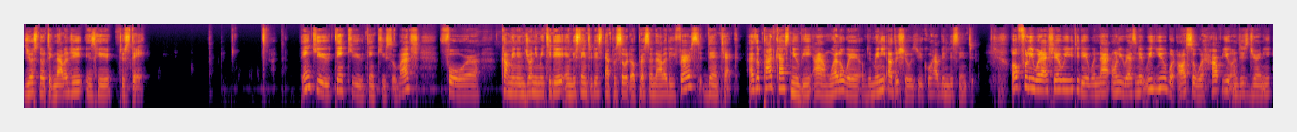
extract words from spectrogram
just know technology is here to stay. Thank you, thank you, thank you so much for coming and joining me today and listening to this episode of Personality First, then Tech. As a podcast newbie, I am well aware of the many other shows you could have been listening to. Hopefully, what I share with you today will not only resonate with you, but also will help you on this journey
